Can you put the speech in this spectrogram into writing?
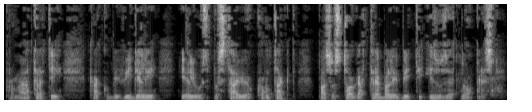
promatrati kako bi vidjeli je li uspostavio kontakt, pa su stoga trebali biti izuzetno oprezni.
